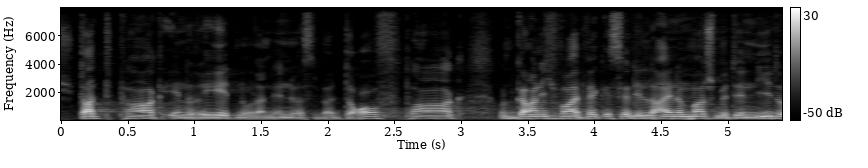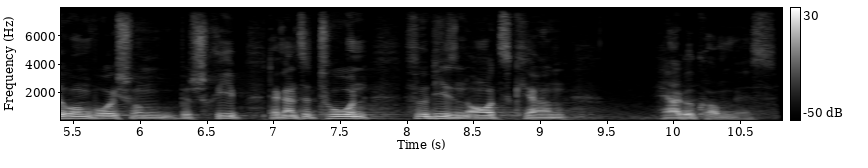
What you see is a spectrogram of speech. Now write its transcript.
Stadtpark in Rethen oder nennen wir es lieber Dorfpark. Und gar nicht weit weg ist ja die Leinemasch mit den Niederungen, wo ich schon beschrieb, der ganze Ton für diesen Ortskern hergekommen ist.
